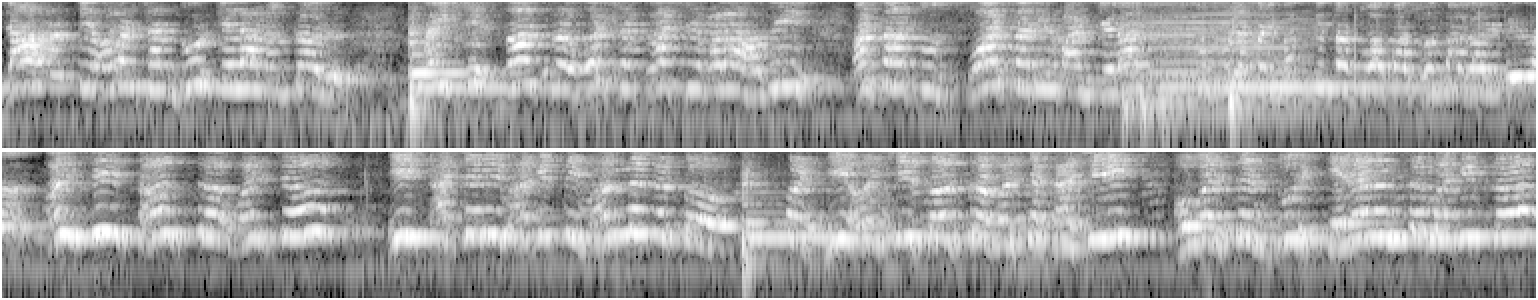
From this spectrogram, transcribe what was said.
ज्या ती अवर्षण दूर केल्यानंतर ऐंशी सहस्र वर्ष काशी मला हवी अर्थात तू स्वार्थ निर्माण केला तू कुठेतरी भक्तितत्वापासून मागाने फिरलास ऐंशी सहस्र वर्ष ही काशी मी मागितली मान्य करतो पण ही ऐंशी सहस्र वर्ष काशी अवर्षण दूर केल्यानंतर मागितलं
